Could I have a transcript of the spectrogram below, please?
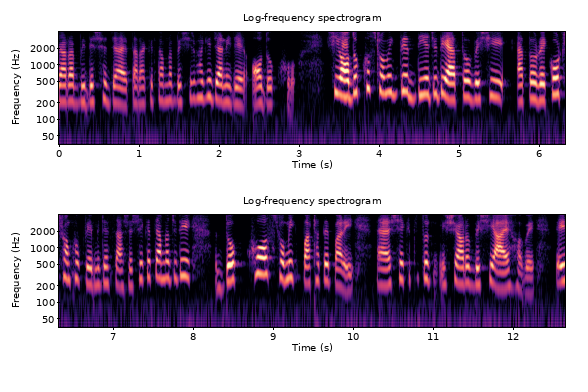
যারা বিদেশে যায়, তারা কিন্তু আমরা বেশিরভাগই জানি যে অদক্ষ। সেই অদক্ষ শ্রমিকদের দিয়ে যদি এত বেশি, এত রেকর্ড সংখ্যক রেমিটেন্স আসে, সেক্ষেত্রে আমরা যদি দক্ষ শ্রমিক পাঠাতে পারি সেক্ষেত্রে তো নিশ্চয়ই আরও বেশি আয় হবে। এই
